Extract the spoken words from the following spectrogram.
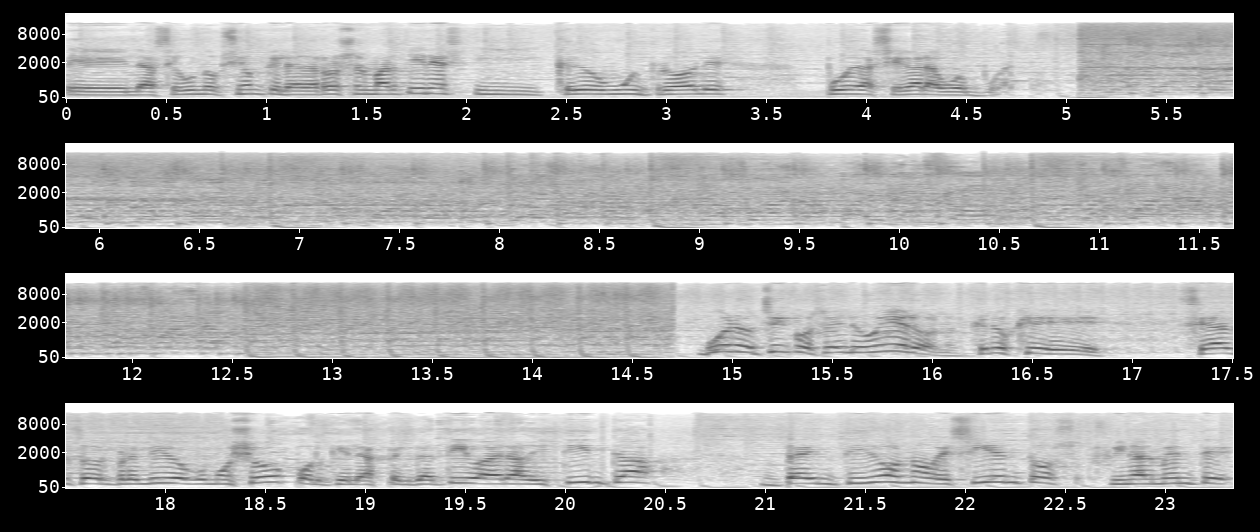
eh, la segunda opción, que es la de Roger Martínez. Y creo muy probable pueda llegar a buen puerto. Bueno chicos, ahí lo vieron. Creo que se han sorprendido como yo porque la expectativa era distinta. 22.900 finalmente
